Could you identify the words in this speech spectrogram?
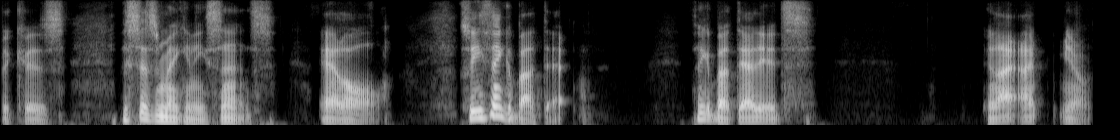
because this doesn't make any sense at all. So you think about that. Think about that. It's and I, I you know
